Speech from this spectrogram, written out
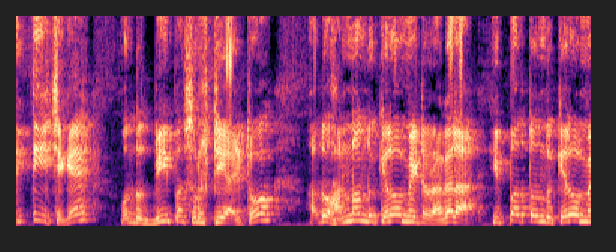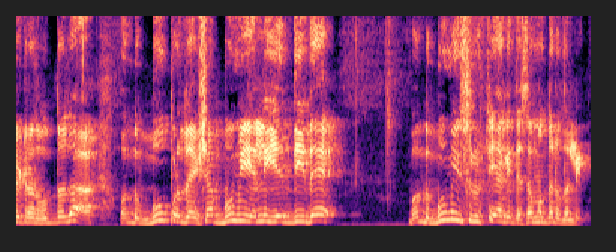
ಇತ್ತೀಚೆಗೆ ಒಂದು ದ್ವೀಪ ಸೃಷ್ಟಿಯಾಯಿತು. ಅದು ಹನ್ನೊಂದು ಕಿಲೋಮೀಟರ್ ಅಗಲ, ಇಪ್ಪತ್ತೊಂದು ಕಿಲೋಮೀಟರ್ ಉದ್ದದ ಒಂದು ಭೂಪ್ರದೇಶ ಭೂಮಿಯಲ್ಲಿ ಎದ್ದಿದೆ. ಒಂದು ಭೂಮಿ ಸೃಷ್ಟಿಯಾಗಿದೆ ಸಮುದ್ರದಲ್ಲಿ.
